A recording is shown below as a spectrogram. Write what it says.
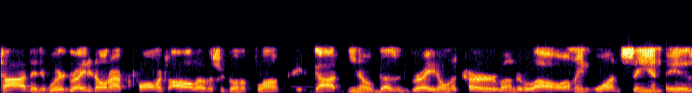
Todd, that if we're graded on our performance, all of us are going to flunk. God, you know, doesn't grade on a curve under law. I mean, one sin is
